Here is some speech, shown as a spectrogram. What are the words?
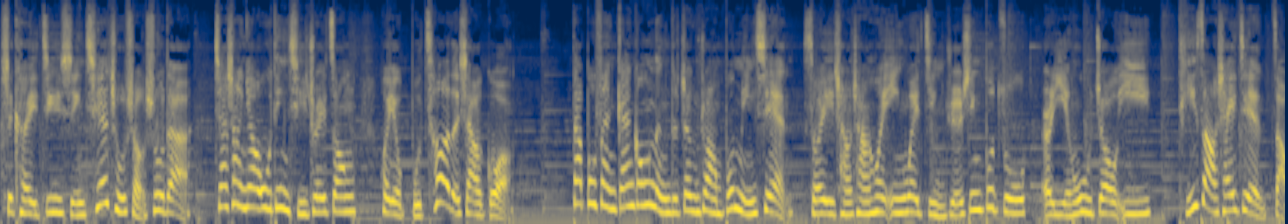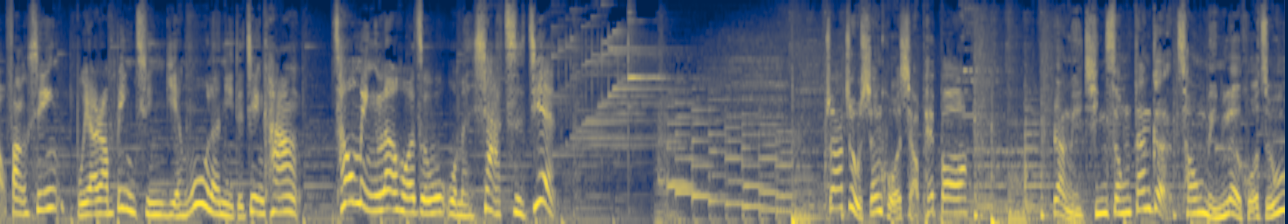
是可以进行切除手术的。加上药物定期追踪，会有不错的效果。大部分肝功能的症状不明显，所以常常会因为警觉性不足而延误就医。提早筛检，早放心，不要让病情延误了你的健康。聪明乐活族，我们下次见。抓住生活小撇步，让你轻松当个聪明乐活族。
